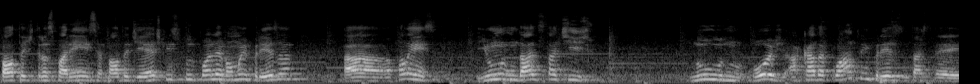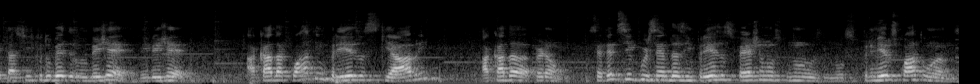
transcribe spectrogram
falta de transparência, falta de ética, isso tudo pode levar uma empresa à falência. E um, um dado estatístico. No, no, hoje, a cada quatro empresas, é, estatística do, do IBGE, do IBGE, a cada quatro empresas que abrem, a cada, perdão, 75% das empresas fecham nos, nos, nos, primeiros quatro anos.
